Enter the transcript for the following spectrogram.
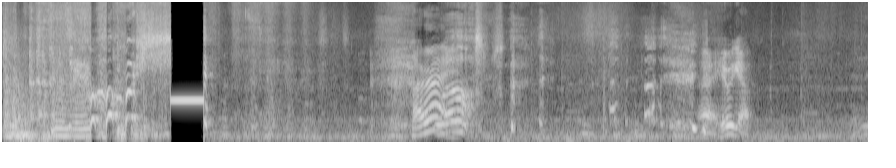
All right. Well, All right. Here we go.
